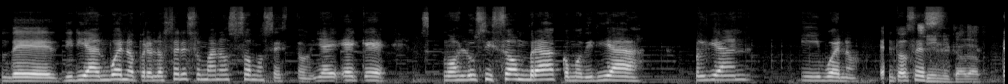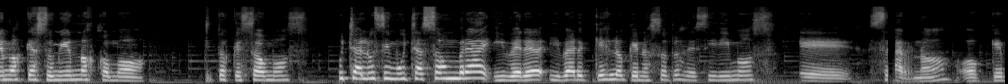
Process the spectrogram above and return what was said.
donde dirían, bueno, pero los seres humanos somos esto, y hay, que, somos luz y sombra, como diría Julián, y bueno, entonces tenemos que asumirnos como estos que somos, mucha luz y mucha sombra y ver, y ver qué es lo que nosotros decidimos eh, ser, ¿no? O qué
